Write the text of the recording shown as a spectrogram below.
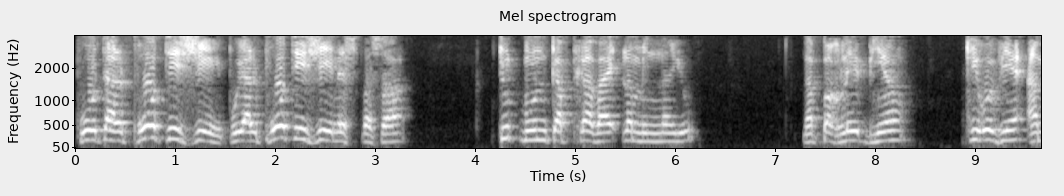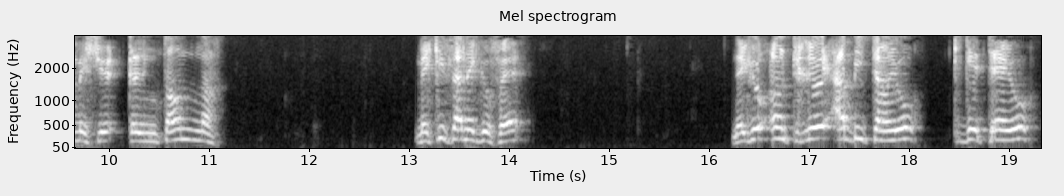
pour le protéger, pour le protéger, n'est-ce pas ça? Tout le monde qui travaille dans le n'a parlé bien, qui revient à M. Clinton. Mais qui ça n'est fait? N'est entré habitant yo, qui yo,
